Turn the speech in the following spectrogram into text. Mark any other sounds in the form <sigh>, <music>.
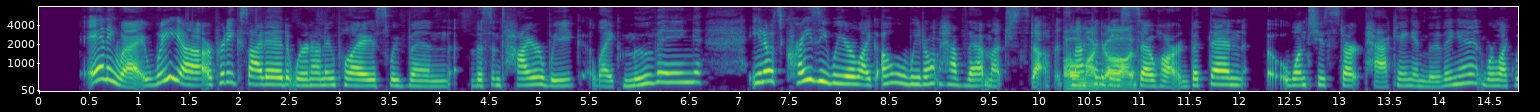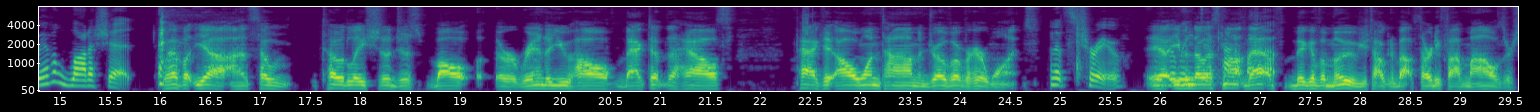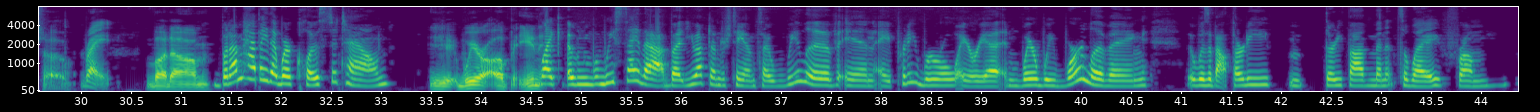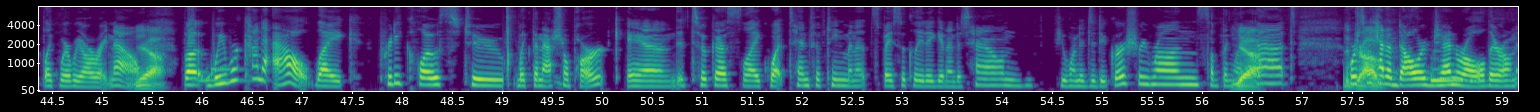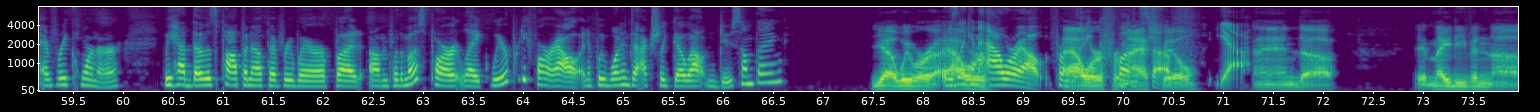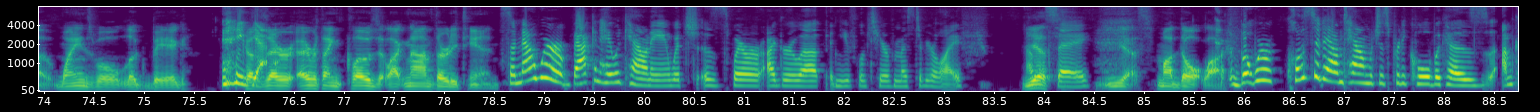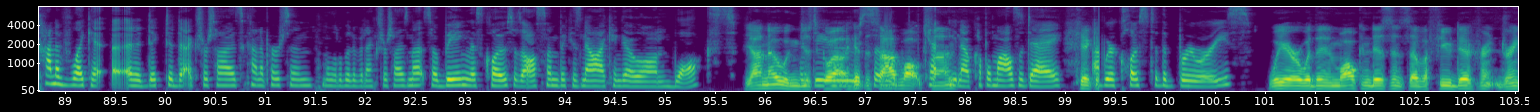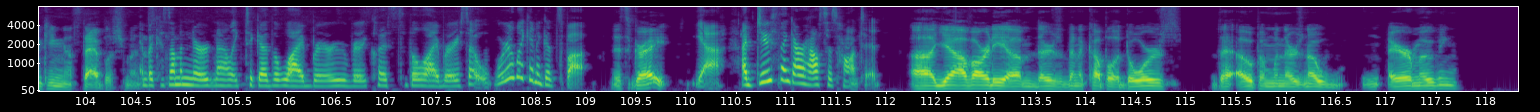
Anyway, we uh, are pretty excited. We're in our new place. We've been this entire week like moving. You know, it's crazy. We are like, oh, well, we don't have that much stuff. It's Oh not going to be so hard. But then uh, once you start packing and moving it, we're like, we have a lot of shit. well, but yeah, uh, so totally should have just bought or rented a U-Haul, backed up the house, packed it all one time, and drove over here once. That's true. Yeah, really even though it's not that big of a move, you're talking about 35 miles or so. Right. But um, But I'm happy that we're close to town. we are up in it. like and when we say that but you have to understand so we live in a pretty rural area and where we were living it was about 30 mm, 35 minutes away from like where we are right now Yeah, but we were kind of out like pretty close to like the national park and it took us like what 10 15 minutes basically to get into town if you wanted to do grocery runs something like Yeah. that the of course, drive- we had a Dollar General there on every corner. We had those popping up everywhere, but um, for the most part, like we were pretty far out. And if we wanted to actually go out and do something, yeah, we were it was hour, like an hour out from hour like, from fun stuff. Yeah, and uh, it made even uh, Waynesville look big <laughs> because yeah. everything closed at like 9:30, 10. So now we're back in Haywood County, which is where I grew up, and you've lived here for most of your life. I Yes, say. yes, my adult life. But we're close to downtown, which is pretty cool because I'm kind of like a, an addicted to exercise kind of person. I'm a little bit of an exercise nut. So being this close is awesome because now I can go on walks. Yeah, I know we can just go out hit the sidewalk, ca-. You know, a couple miles a day. Kick Uh, it. we're close to the breweries, We are within walking distance of a few different drinking establishments. and because I'm a nerd and I like to go to the library, we're very close to the library, so we're like in a good spot. it's great. Yeah, I do think our house is haunted. Uh, yeah, I've already um. There's been a couple of doors that open when there's no air moving,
